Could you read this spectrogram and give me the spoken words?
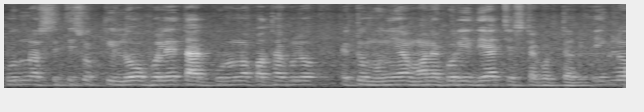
পূর্ণ স্মৃতিশক্তি লোভ হলে তার পুরনো কথাগুলো একটু মনিয়া মনে করিয়ে দেওয়ার চেষ্টা করতে হবে। এগুলো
